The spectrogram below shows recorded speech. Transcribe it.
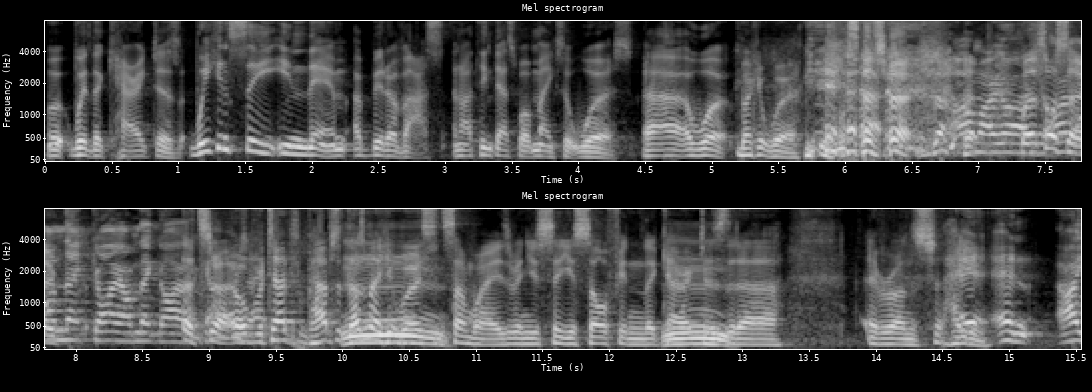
w- with the characters. We can see in them a bit of us, and I think that's what makes it worse. Uh, work. Make it work. Yes, that's right. oh my God! But it's also- I'm, I'm that guy, I'm that guy. That's right. Or okay. perhaps, perhaps it does make it worse in Mm. some ways when you see yourself in the characters that are everyone's hating. And, and I, I, Or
